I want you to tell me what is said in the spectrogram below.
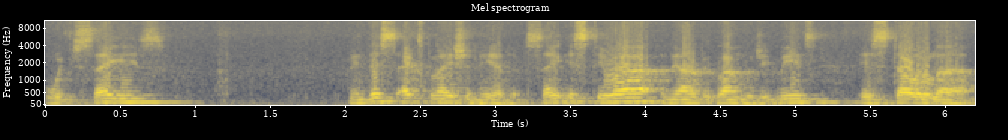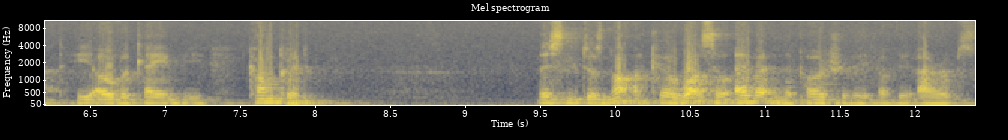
which says I mean this explanation here that say istiwa in the Arabic language it means istawla he overcame he conquered this does not occur whatsoever in the poetry of the Arabs.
